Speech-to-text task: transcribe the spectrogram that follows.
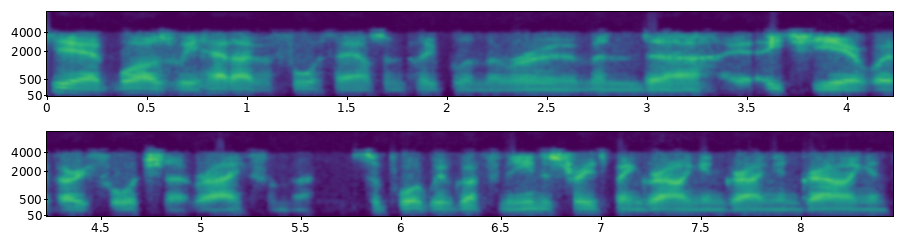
Yeah, it was. We had over 4,000 people in the room, and uh, each year we're very fortunate, Ray, from the support we've got from the industry. It's been growing and growing and growing, and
